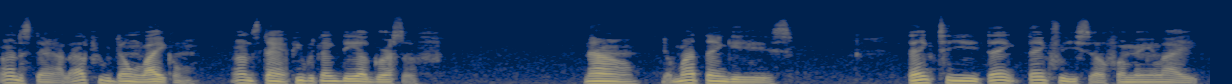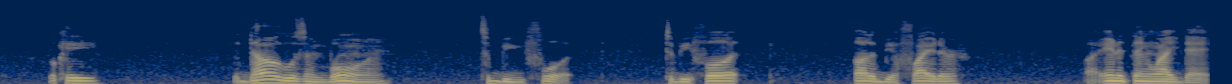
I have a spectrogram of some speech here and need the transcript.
I understand. A lot of people don't like them. I understand. People think they're aggressive. Now, my thing is, think to you, think, think for yourself. I mean, like, okay, the dog wasn't born to be fought, to be fought, or to be a fighter, or anything like that.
